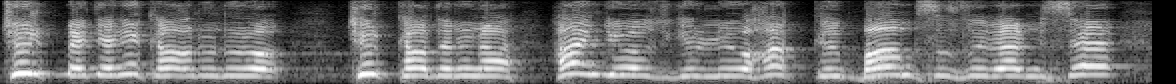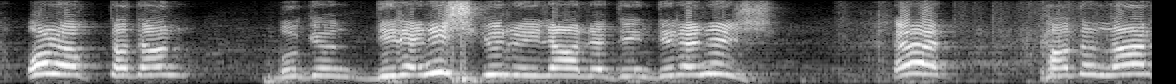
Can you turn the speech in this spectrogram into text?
Türk Medeni Kanunu Türk kadınına hangi özgürlüğü, hakkı, bağımsızlığı vermişse o noktadan bugün direniş günü ilan edin, direniş. Evet, kadınlar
